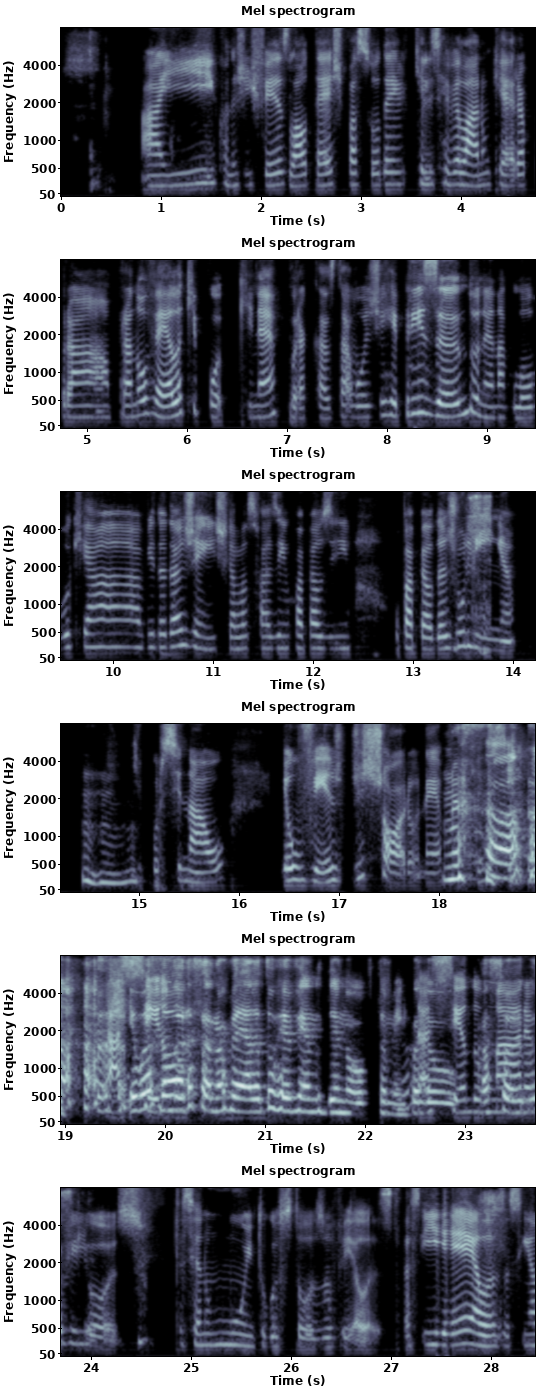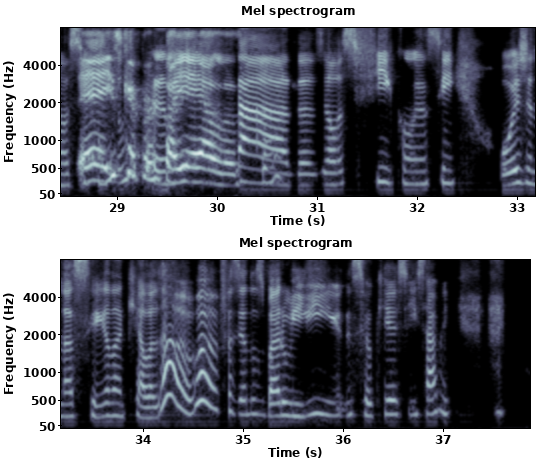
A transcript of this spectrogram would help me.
Aí, quando a gente fez lá o teste, passou daí que eles revelaram que era para a novela, que, que, né, por acaso está hoje reprisando, né, na Globo, que é a vida da gente. Elas fazem o papelzinho, o papel da Julinha uhum. que por sinal eu vejo e choro, né? Porque, assim, tá eu sendo... adoro essa novela, tô revendo de novo também. Tá sendo maravilhoso. Tá sendo muito gostoso vê-las. E elas, assim, elas É, isso que eu ia perguntar, e elas? Elas ficam, assim, hoje na cena que elas, ah, fazendo os barulhinhos, não sei o que, assim, sabe?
